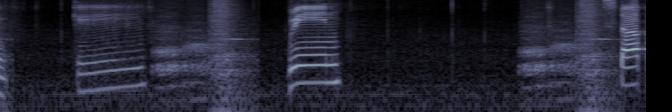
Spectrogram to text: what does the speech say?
Okay. Green. stop.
